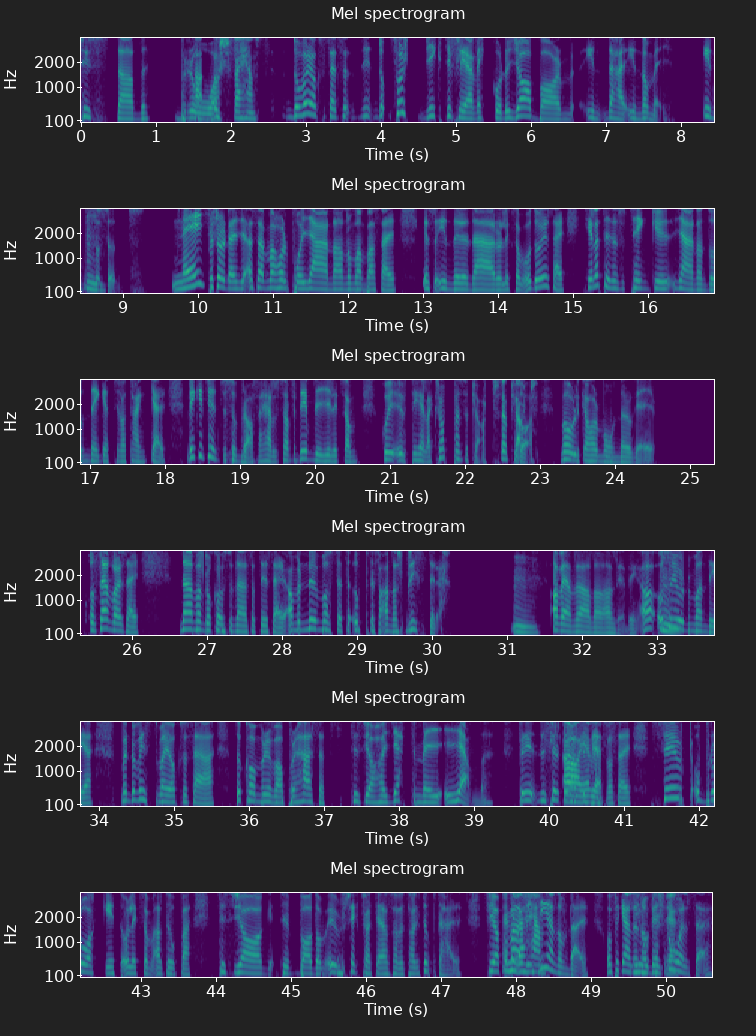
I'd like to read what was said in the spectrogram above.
tystnad, bråk. Ja, usch vad hemskt. Då var det också så här, så då, först gick det flera veckor då jag bar in, det här inom mig. Inte så Mm. sunt. Nej. Förstår du? Den, alltså, man håller på i hjärnan och man bara så här, är så inne i det där. Och, liksom, och då är det så här, hela tiden så tänker hjärnan då negativa tankar, vilket ju inte är så bra för hälsan, för det blir ju liksom, går ju ut i hela kroppen såklart. Såklart. Så, med olika hormoner och grejer. Och sen var det så här, när man då kom så nära så att det är så här, ja, men nu måste jag ta upp det för annars brister det. Mm. Av en eller annan anledning. Ja, och så Mm. gjorde man det, men då visste man ju också så här, då kommer det vara på det här sättet tills jag har gett mig igen. För det, det slutar Ja, alltid med vet. att vara så här, surt och bråkigt och liksom alltihopa tills jag typ bad om ursäkt för att jag ens hade tagit upp det här. För jag kom Men aldrig igenom där och fick aldrig någon förståelse.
